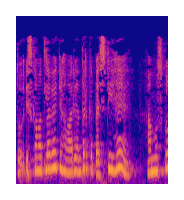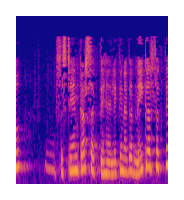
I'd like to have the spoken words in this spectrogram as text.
تو اس کا مطلب ہے کہ ہمارے اندر کیپیسٹی ہے، ہم اس کو سسٹین کر سکتے ہیں، لیکن اگر نہیں کر سکتے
